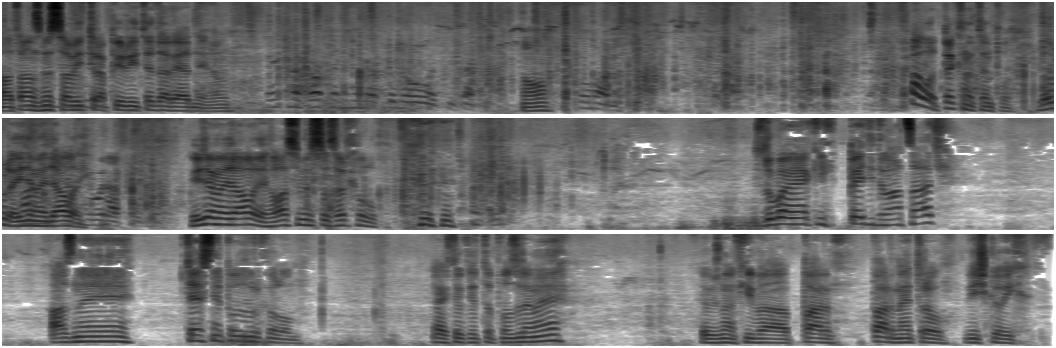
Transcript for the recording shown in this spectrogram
A tam sme sa vytrapili teda riadne, no. 15-20 minút to bolo asi tak no. Ale pekné tempo. Dobre, ideme ďalej. Ideme ďalej, hlasíme sa z vrcholu. Zhruba nejakých 5.20 a sme tesne pod vrcholom. Tak to keď to pozrieme, je už nám chýba pár, pár metrov výškových.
